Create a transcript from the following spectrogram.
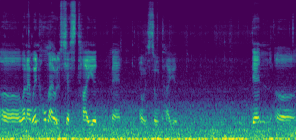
uh, when I went home I was just tired, man. I was so tired. Then uh,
